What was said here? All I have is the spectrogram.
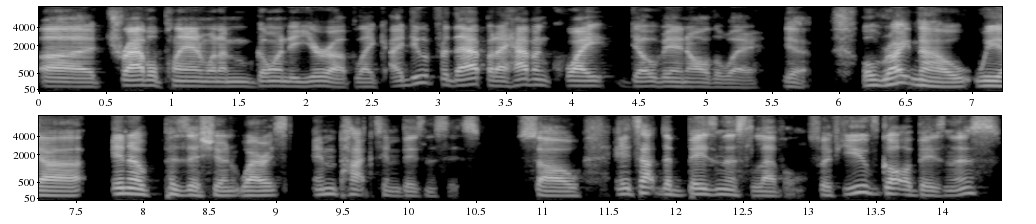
uh travel plan when I'm going to Europe? Like I do it for that, but I haven't quite dove in all the way. Yeah. Well, right now we are in a position where it's impacting businesses. So it's at the business level. So if you've got a business,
